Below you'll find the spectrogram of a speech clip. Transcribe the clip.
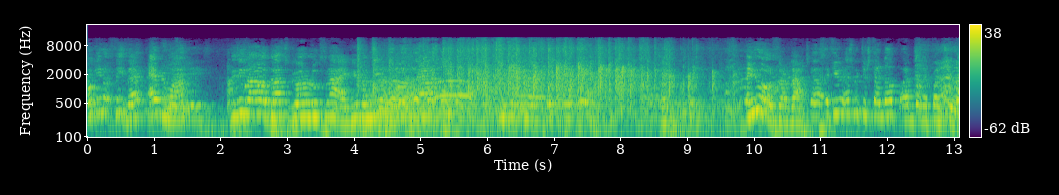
okay, no, stay there. Everyone, this is how a Dutch girl looks like. You don't need to go to there. And you also are Dutch. Uh, if you ask me to stand up, I'm gonna punch you.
